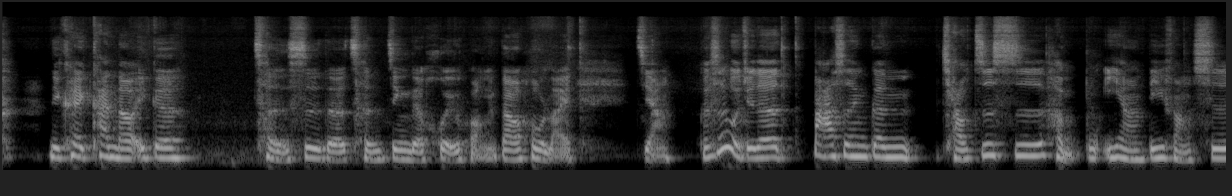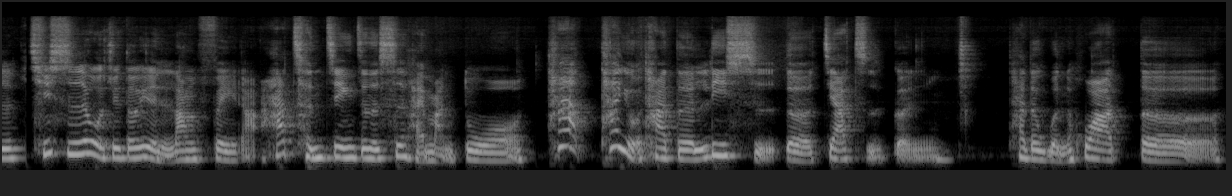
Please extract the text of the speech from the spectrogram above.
你可以看到一个城市的曾经的辉煌，到后来这样。可是我觉得巴森跟乔治斯很不一样的地方是，其实我觉得有点浪费啦。它曾经真的是还蛮多，它它有它的历史的价值跟它的文化的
